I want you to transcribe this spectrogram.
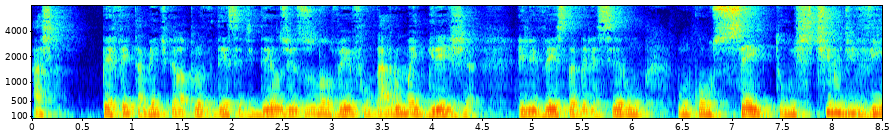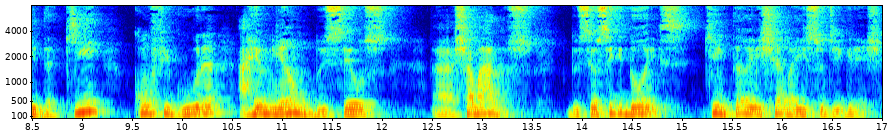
Acho que perfeitamente pela providência de Deus, Jesus não veio fundar uma igreja, ele veio estabelecer um, um conceito, um estilo de vida que configura a reunião dos seus uh, chamados, dos seus seguidores, que então ele chama isso de igreja.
